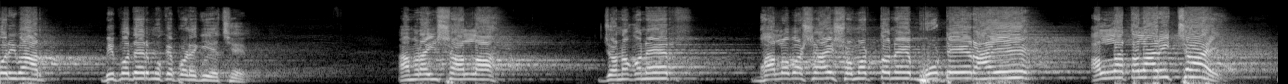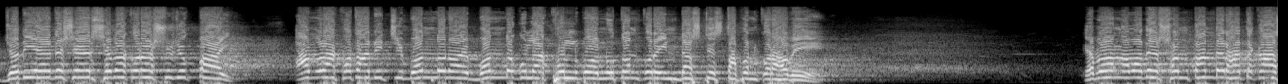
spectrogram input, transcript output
পরিবার বিপদের মুখে পড়ে গিয়েছে। আমরা ইনশাআল্লাহ জনগণের ভালোবাসায়, সমর্থনে, ভোটে, রায়ে, আল্লাহ তালার ইচ্ছায় যদি এদেশের সেবা করার সুযোগ পাই, আমরা কথা দিচ্ছি, বন্ধ নয়, বন্ধগুলা খুলব, নতুন করে ইন্ডাস্ট্রি স্থাপন করা হবে। এবং আমাদের সন্তানদের হাতে কাজ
